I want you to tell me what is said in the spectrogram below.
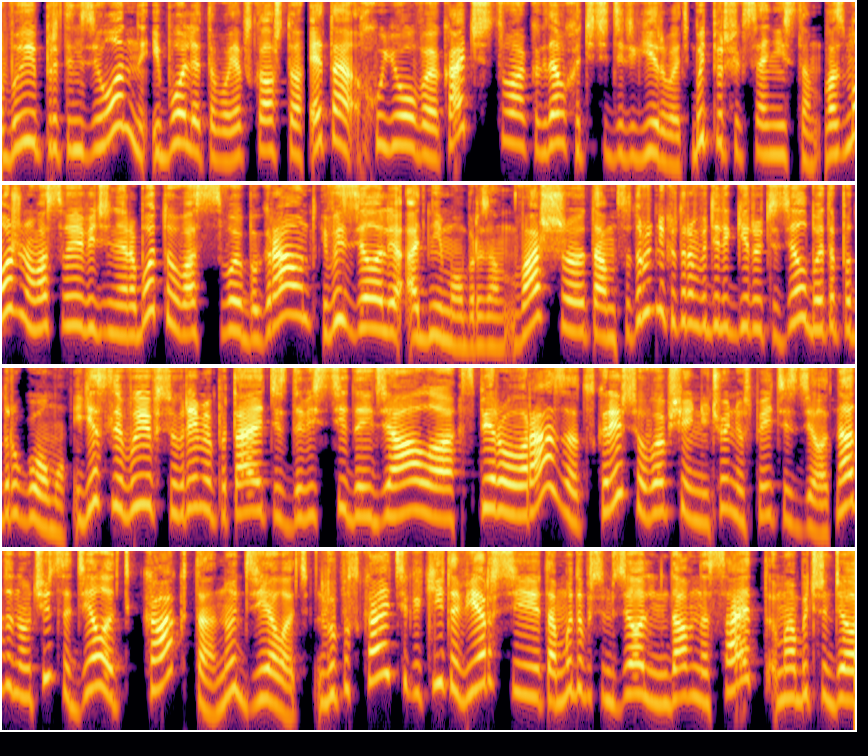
вы претензионны. И более того, я бы сказала, что это хуевое качество, когда вы хотите делегировать, быть перфекционистом. Возможно, у вас свое видение работы, у вас свой бэкграунд, и вы сделали одним образом. Ваш э, там сотрудник, которым вы делегируете, сделал бы это по-другому. И если вы все время пытаетесь довести до идеала с первого раза, то, скорее всего, вы вообще ничего не успеете сделать. Надо научиться делать как-то, но делать. Выпускайте какие-то версии, там, мы, допустим, сделали недавно сайт, мы обычно делали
